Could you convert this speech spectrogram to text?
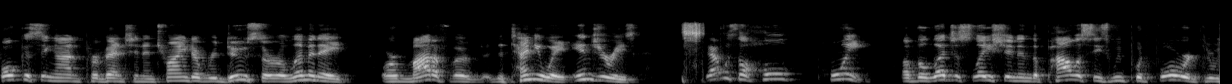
focusing on prevention and trying to reduce or eliminate or modify, uh, attenuate injuries. That was the whole point of the legislation and the policies we put forward through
